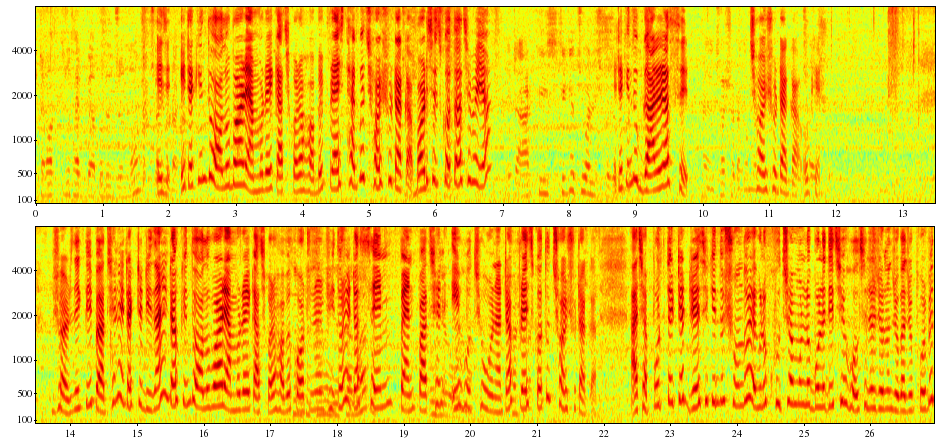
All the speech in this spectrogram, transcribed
এটা মাত্র থাকবে আপনাদের জন্য এই যে এটা কিন্তু অল ওভার এমব্রয়ডারি কাজ করা হবে। প্রাইস থাকবে ছয়শো টাকা। বডি সাইজ কত আছে ভাইয়া? এটা আটত্রিশ থেকে চুয়াল্লিশ এটা কিন্তু গারেরা সেট হ্যাঁ ছয়শো টাকা। ছয়শো টাকা ওকে শর্ট দেখতেই পাচ্ছেন এটা একটা ডিজাইন এটাও কিন্তু অল ওভার এমব্রয়ডারি কাজ করা হবে কটনের ভিতরে এটা সেম প্যান্ট পাচ্ছেন ওড়না। হচ্ছে ওনাটা প্রাইস কত? ছয়শো টাকা। আচ্ছা প্রত্যেকটা ড্রেসই কিন্তু সুন্দর এগুলো খুচরা মূল্য বলে দিচ্ছি হোলসেলের জন্য যোগাযোগ করবেন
